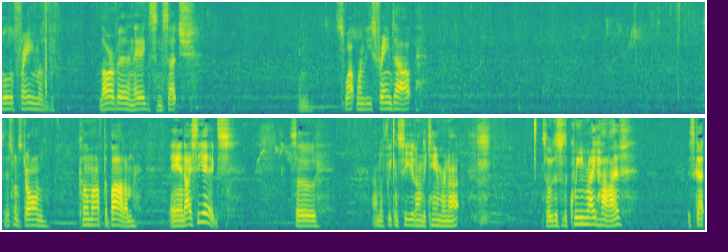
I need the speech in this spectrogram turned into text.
pull a frame of larvae and eggs and such and swap one of these frames out. So this one's drawing comb off the bottom and I see eggs. So I don't know if we can see it on the camera or not. So this is a queen right hive. It's got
